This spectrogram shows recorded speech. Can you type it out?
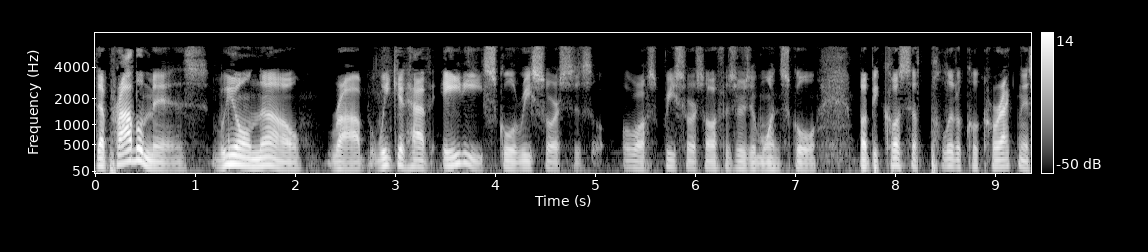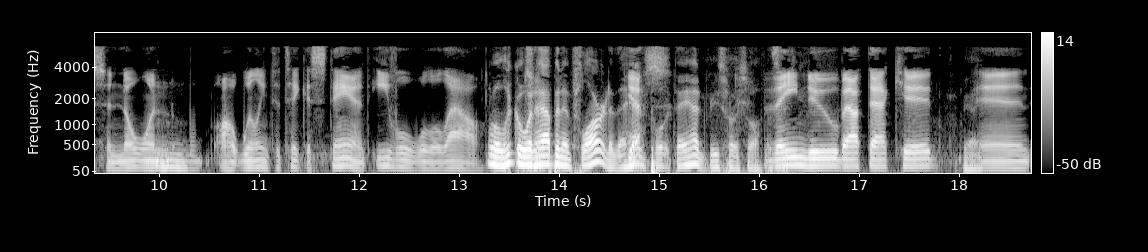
The problem is, we all know, Rob, we could have 80 school resources or resource officers in one school, but because of political correctness and no one uh, willing to take a stand, evil will allow. Well, look at what happened in Florida. They Yes. had they had resource officers. They knew about that kid, Yeah. and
